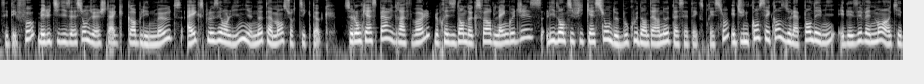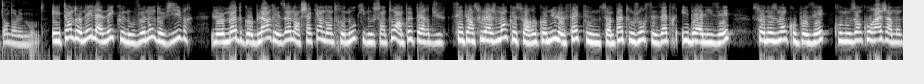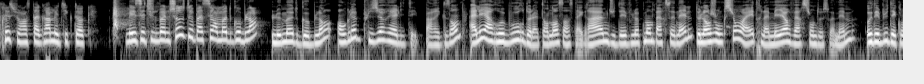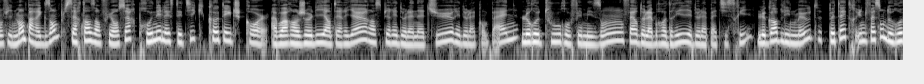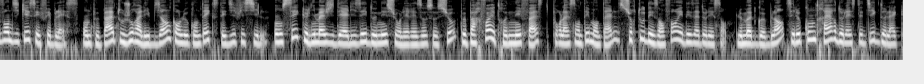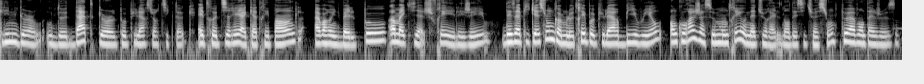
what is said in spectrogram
c'était faux, mais l'utilisation du hashtag Goblin Mode a explosé en ligne, notamment sur TikTok. Selon Casper Grathvoll, le président d'Oxford Languages, l'identification de beaucoup d'internautes à cette expression est une conséquence de la pandémie et des événements inquiétants dans le monde. Étant donné l'année que nous venons de vivre, le mode gobelin résonne en chacun d'entre nous qui nous sentons un peu perdus. C'est un soulagement que soit reconnu le fait que nous ne sommes pas toujours ces êtres idéalisés, soigneusement composés, qu'on nous encourage à montrer sur Instagram et TikTok. Mais c'est une bonne chose de passer en mode gobelin? Le mode gobelin englobe plusieurs réalités. Par exemple, aller à rebours de la tendance Instagram, du développement personnel, de l'injonction à être la meilleure version de soi-même. Au début des confinements, par exemple, certains influenceurs prônaient l'esthétique cottagecore, avoir un joli intérieur inspiré de la nature et de la campagne, le retour au fait maison, faire de la broderie et de la pâtisserie. Le goblin mode peut être une façon de revendiquer ses faiblesses. On ne peut pas toujours aller bien quand le contexte est difficile. On sait que l'image idéalisée donnée sur les réseaux sociaux peut parfois être néfaste pour la santé mentale, surtout des enfants et des adolescents. Le mode gobelin, c'est le contraire de l'esthétique de la clean girl ou de that girl populaire sur TikTok. Être tiré à quatre épingles, avoir une belle peau, un maquillage frais et léger. Des applications comme le très populaire Be Real encouragent à se montrer au naturel dans des situations peu avantageuses.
